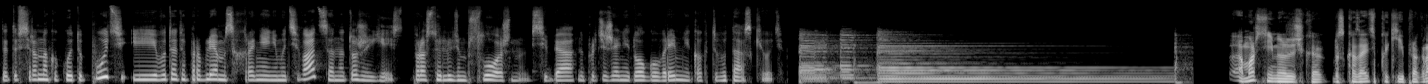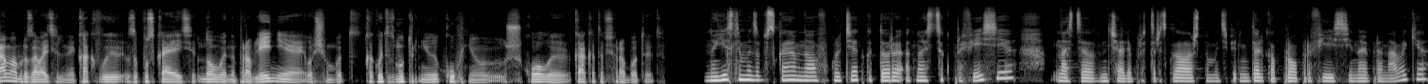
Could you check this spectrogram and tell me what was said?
Это все равно какой-то путь, и вот эта проблема сохранения мотивации, она тоже есть. Просто людям сложно себя на протяжении долгого времени как-то вытаскивать. А можете немножечко рассказать, какие программы образовательные, как вы запускаете новые направления, в общем, вот какую-то внутреннюю кухню школы, как это все работает? Но если мы запускаем новый факультет, который относится к профессии, Настя вначале просто рассказала, что мы теперь не только про профессии, но и про навыки.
